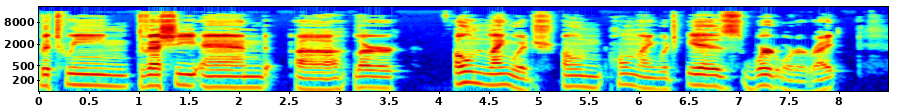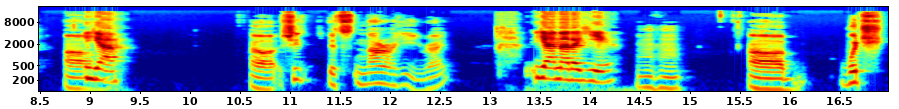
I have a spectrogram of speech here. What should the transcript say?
between Dveshi and uh, their own language, own home language is word order, right? Um, yeah. Uh, she, it's Naragi, right? Yeah, Naragi. Mm-hmm. Uh, which,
